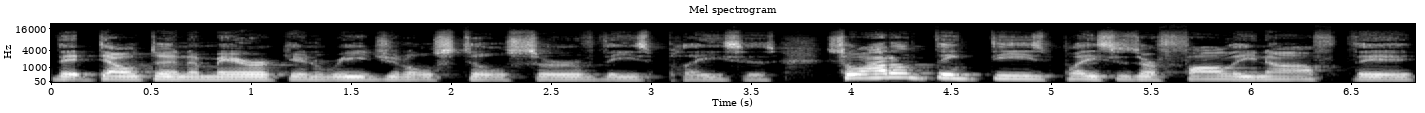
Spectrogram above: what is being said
that Delta and American Regional still serve these places. So I don't think these places are falling off the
